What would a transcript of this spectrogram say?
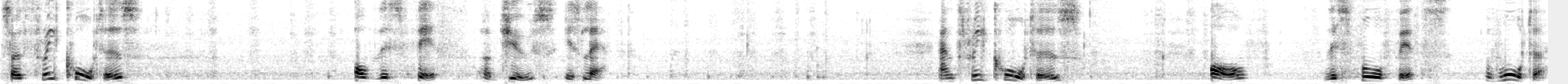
So three quarters of this fifth of juice is left. And three quarters of this four-fifths of water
